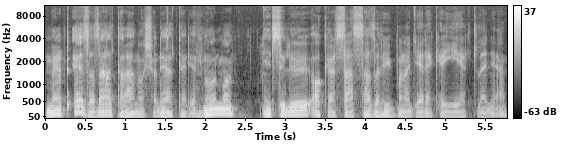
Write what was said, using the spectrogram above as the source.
mert ez az általánosan elterjedt norma, egy szülő akár száz százalékban a gyerekeiért legyen.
